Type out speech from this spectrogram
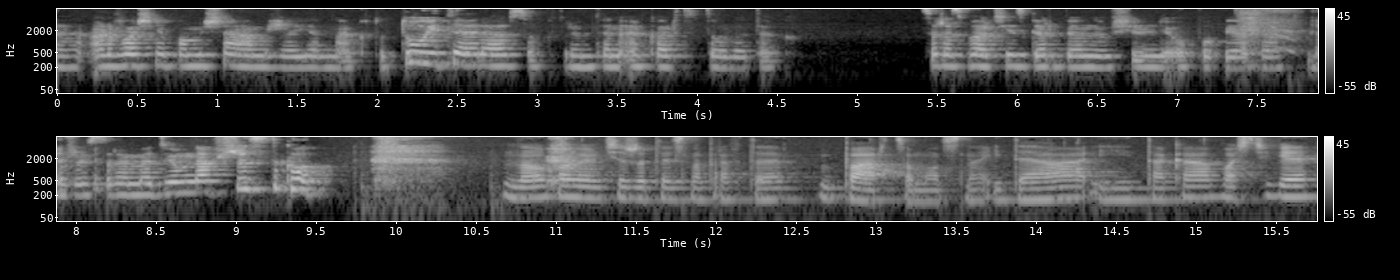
E, ale właśnie pomyślałam, że jednak to tu i teraz, o którym ten Eckhart Tolle tak coraz bardziej zgarbiony usilnie opowiada, może jest remedium na wszystko. No, powiem Ci, że to jest naprawdę bardzo mocna idea i taka właściwie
